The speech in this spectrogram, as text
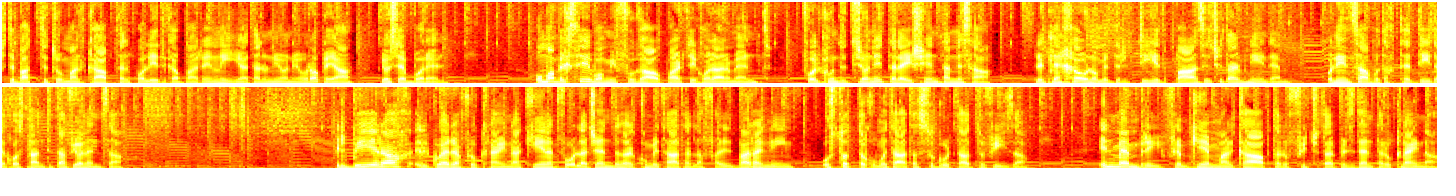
f'dibattitu mal-kap tal-politika barranija tal-Unjoni Ewropea Josep Borrell. Huma biħsiebhom jiffukaw partikolarment fuq il-kundizzjonijiet tal-għixien tan-nisa li tneħħewlhom id-drittijiet bażiċi tal-bniedem u li jinsabu taħt theddida kostanti ta' vjolenza. Ilbieraħ, il-gwerra fl-Ukrajna kienet fuq l-aġenda tal-Kumitat għall-Affarijiet Barranin u s-Sottokumitat għas-Sigurtà u d-Difiża. Il-membri, flimkien mal-Kap tal-Uffiċċju tal-President tal-Ukrajna,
